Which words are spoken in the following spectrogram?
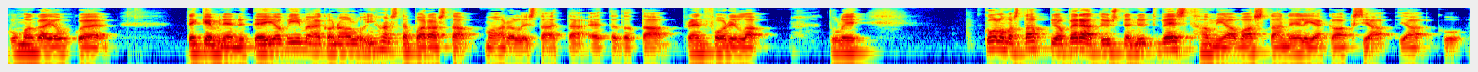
kummankaan joukkueen tekeminen nyt ei ole viime aikoina ollut ihan sitä parasta mahdollista, että, että tota Brentfordilla tuli kolmas tappio perätysten nyt West Hamia vastaan 4-2 ja, ja kun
